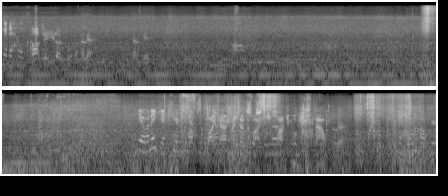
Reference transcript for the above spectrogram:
get a Mark helicopter. the helo for us. Okay. Sounds good. Yeah, when I get here, I'm gonna have to Supply get cache down and identified. in the, Marking location now. Okay. in the helicopter.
